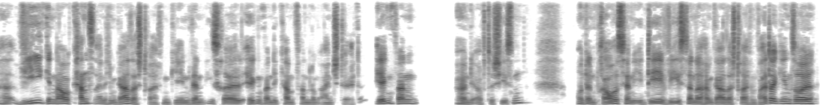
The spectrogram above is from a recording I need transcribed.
Äh, wie genau kann es eigentlich im Gazastreifen gehen, wenn Israel irgendwann die Kampfhandlung einstellt? Irgendwann hören die auf zu schießen. Und dann braucht es ja eine Idee, wie es danach im Gazastreifen weitergehen soll.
